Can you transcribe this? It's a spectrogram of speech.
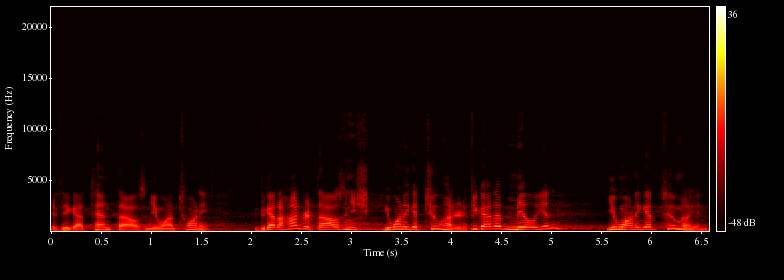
If you got 10,000, you want 20. If you got 100,000, you, sh- you want to get 200. If you got a million, you want to get 2 million.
